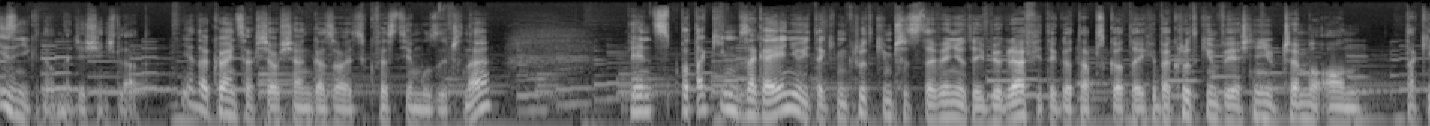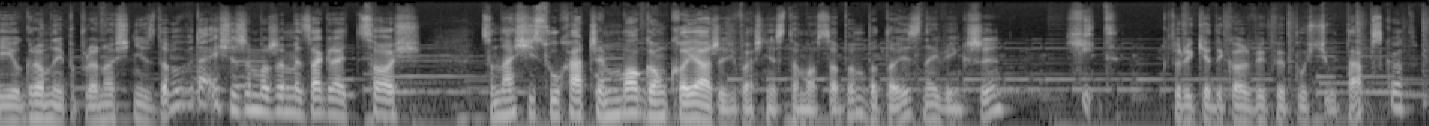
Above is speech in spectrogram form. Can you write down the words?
i zniknął na 10 lat. Nie do końca chciał się angażować w kwestie muzyczne. Więc po takim zagajeniu i takim krótkim przedstawieniu tej biografii tego Tapscota i chyba krótkim wyjaśnieniu, czemu on takiej ogromnej popularności nie zdobył, wydaje się, że możemy zagrać coś, co nasi słuchacze mogą kojarzyć właśnie z tą osobą, bo to jest największy hit, który kiedykolwiek wypuścił Tapscott,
